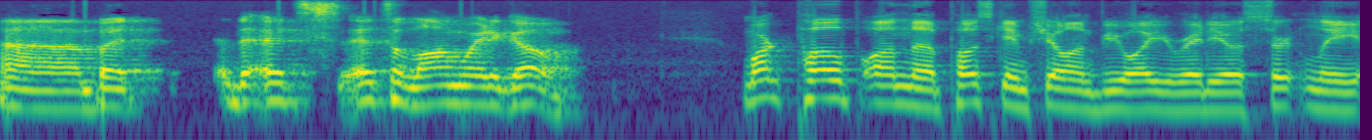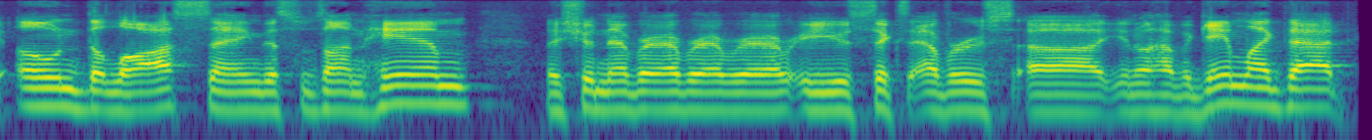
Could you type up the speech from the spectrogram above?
uh, but it's it's a long way to go. Mark Pope on the postgame show on BYU Radio certainly owned the loss, saying this was on him. They should never, ever, ever, ever use six evers, uh, you know, have a game like that.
